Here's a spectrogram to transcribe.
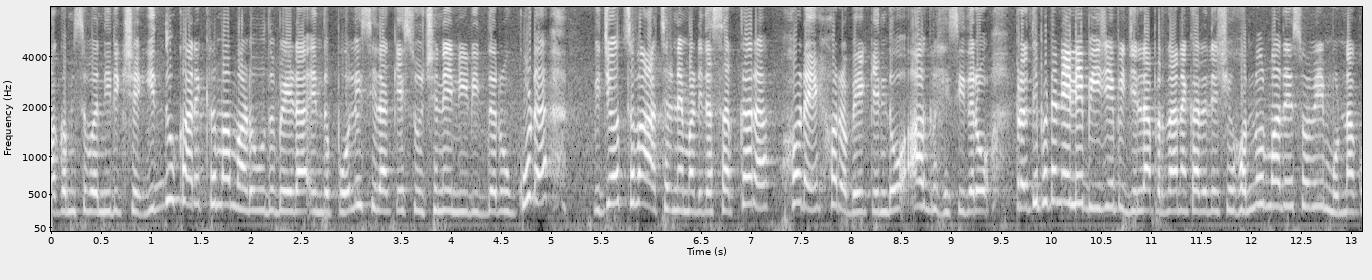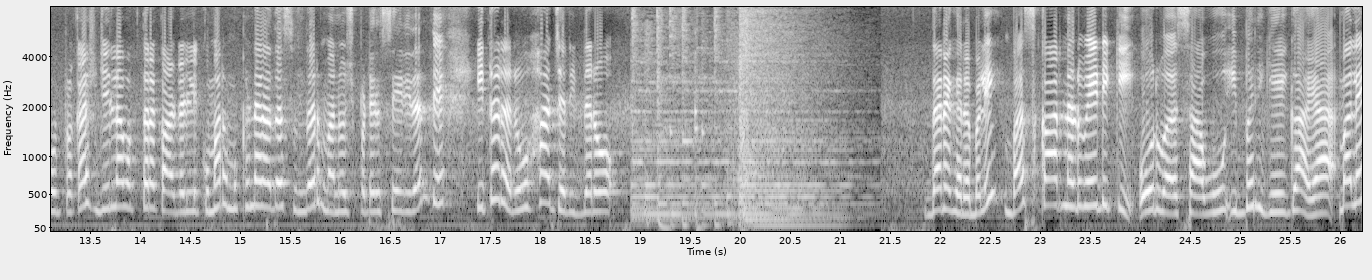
ಆಗಮಿಸುವ ನಿರೀಕ್ಷೆ ಇದ್ದು ಕಾರ್ಯಕ್ರಮ ಮಾಡುವುದು ಬೇಡ ಎಂದು ಪೊಲೀಸ್ ಇಲಾಖೆ ಸೂಚನೆ ನೀಡಿದ್ದರೂ ಕೂಡ ವಿಜಯೋತ್ಸವ ಆಚರಣೆ ಮಾಡಿದ ಸರ್ಕಾರ ಹೊಣೆ ಹೊರಬೇಕೆಂದು ಆಗ್ರಹಿಸಿದರು. ಪ್ರತಿಭಟನೆಯಲ್ಲಿ ಬಿಜೆಪಿ ಜಿಲ್ಲಾ ಪ್ರಧಾನ ಕಾರ್ಯದರ್ಶಿ ಹೊನ್ನೂರು ಮಾದೇಸ್ವಾಮಿ ಮುಣ್ಣಾಕೋಟ್ ಪ್ರಕಾಶ್, ಜಿಲ್ಲಾ ವಕ್ತಾರ ಕಾಡಳ್ಳಿ ಕುಮಾರ್, ಮುಖಂಡರಾದ ಸುಂದರ್, ಮನೋಜ್ ಪಟೇಲ್ ಸೇರಿದಂತೆ ಇತರರು ಹಾಜರಿದ್ದರು. ದನಗರ ಬಳಿ ಬಸ್ ಕಾರ್ ನಡುವೆ ಡಿಕ್ಕಿ. ಓರ್ವ ಸಾವು, ಇಬ್ಬರಿಗೆ ಗಾಯ. ಮಲೆ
